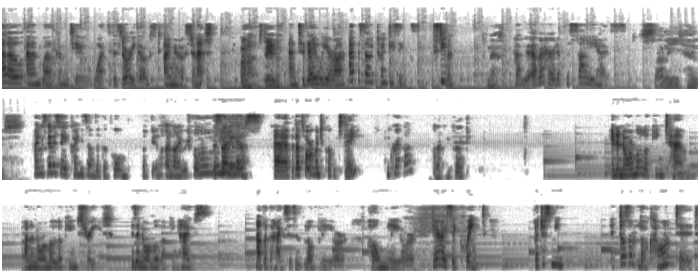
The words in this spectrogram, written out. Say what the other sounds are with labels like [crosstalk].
Hello and welcome to What's the Story Ghost. I'm your host Annette, And I'm Stephen. and today we are on episode 26. Stephen, Annette. have you ever heard of the Sallie House? Sallie House. I was going to say it kind of sounds like a pub, like an, an Irish pub, Oh, the Sallie yeah. House. Uh, but that's what we're going to cover today. We crack on? Crackety crack. In a normal looking town, on a normal looking street, is a normal looking house. Not that the house isn't lovely or homely or, dare I say, quaint. I just mean, it doesn't look haunted.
